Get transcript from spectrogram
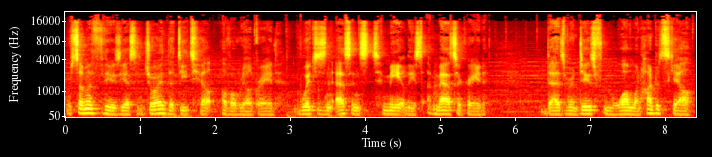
where some enthusiasts enjoy the detail of a real grade, which is in essence, to me at least, a master grade that is reduced from 1 100 scale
